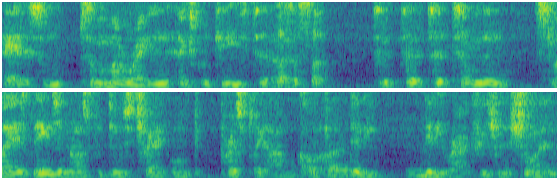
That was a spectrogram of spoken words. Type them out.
added some some of my writing expertise to That's uh, what's up. to, to, to Timbaland slash Danger Mouse produced track on Press Play album called uh, Okay. Diddy Diddy Rock featuring Sean and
